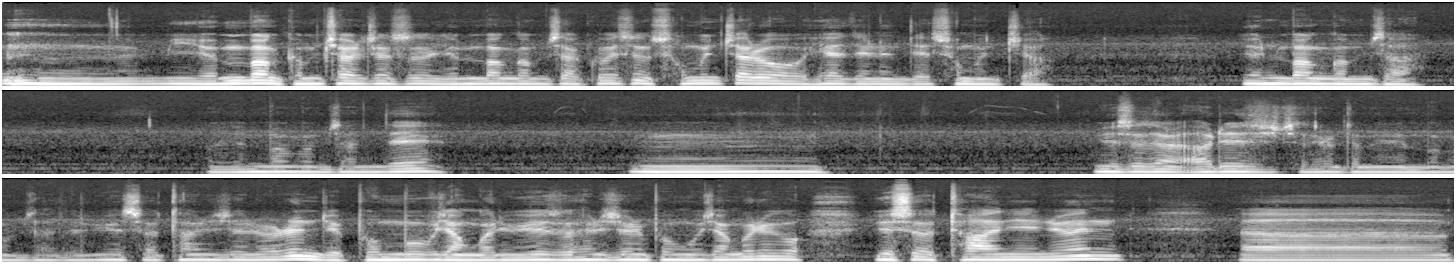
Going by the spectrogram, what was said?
음, 이 연방검찰청에서 연방검사, 그것은 소문자로 해야 되는데, 소문자. 연방검사. 어, 연방검사인데, 음, 위에서 아래에서 재산을 담는 연방검사들, 위에서 제너럴은 이제 법무부 장관이 위에서 제너럴 법무부 장관이고, 위에서 어타니는, 아,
